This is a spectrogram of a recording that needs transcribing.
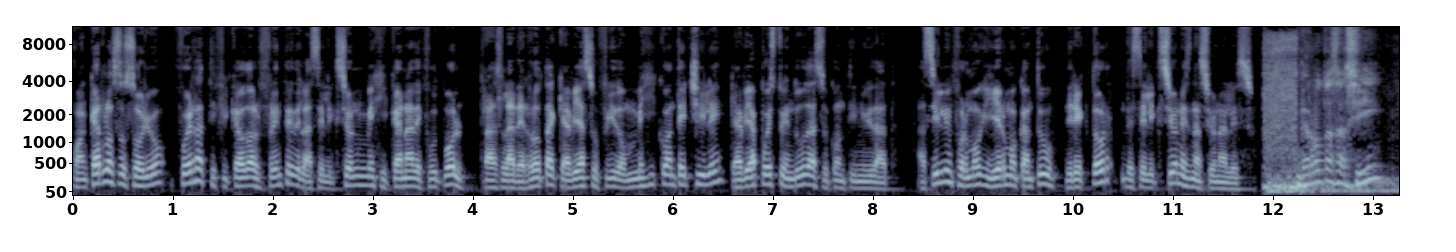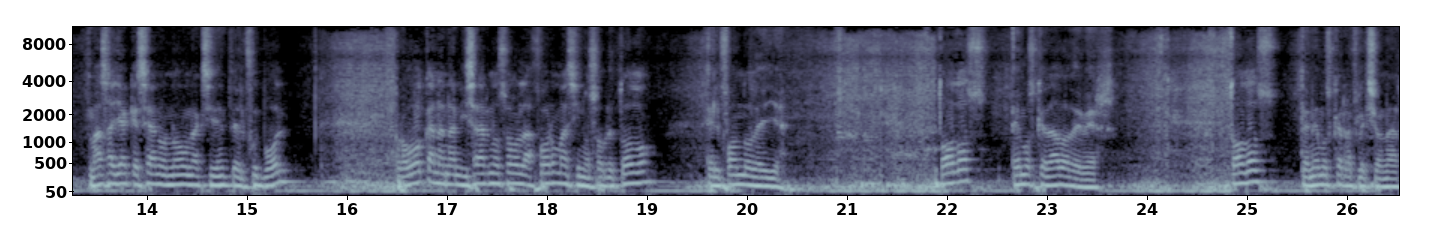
Juan Carlos Osorio fue ratificado al frente de la selección mexicana de fútbol, tras la derrota que había sufrido México ante Chile, que había puesto en duda su continuidad. Así lo informó Guillermo Cantú, director de selecciones nacionales. Derrotas así, más allá que sean o no un accidente del fútbol, provocan analizar no solo la forma, sino sobre todo el fondo de ella. Todos hemos quedado a deber. Todos tenemos que reflexionar.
